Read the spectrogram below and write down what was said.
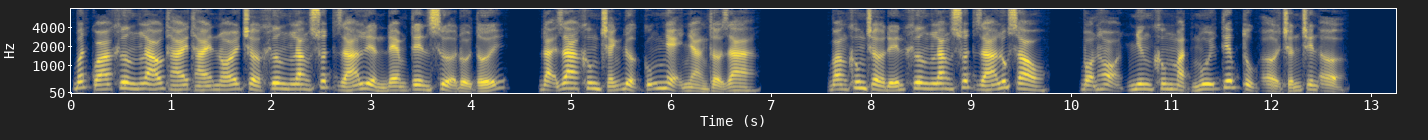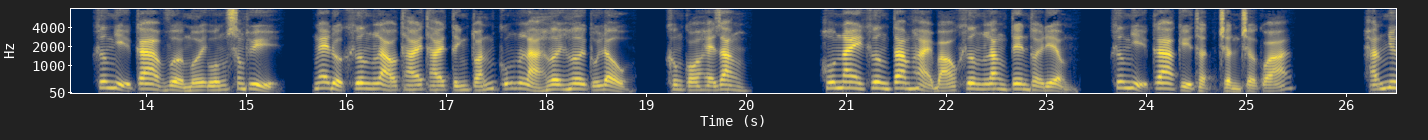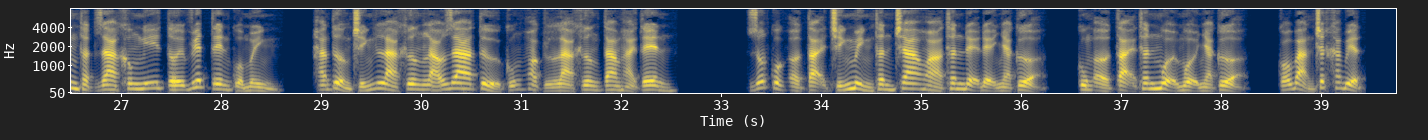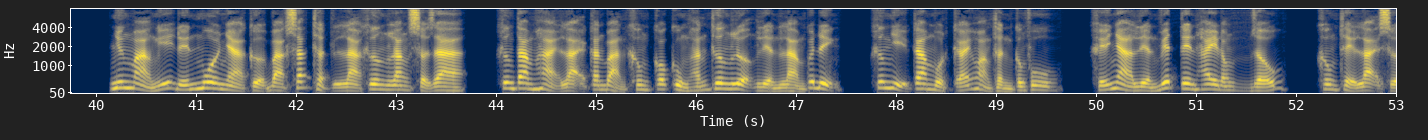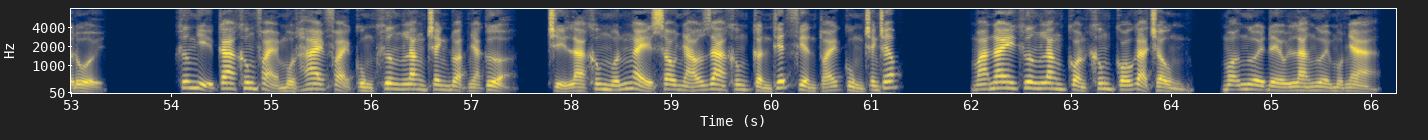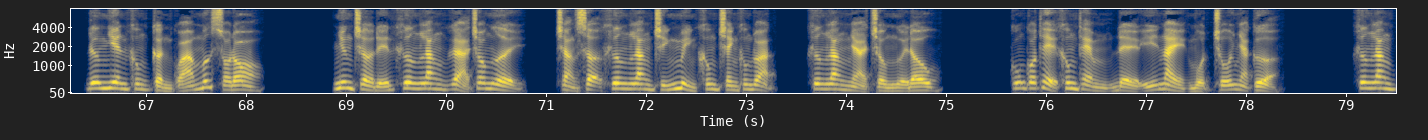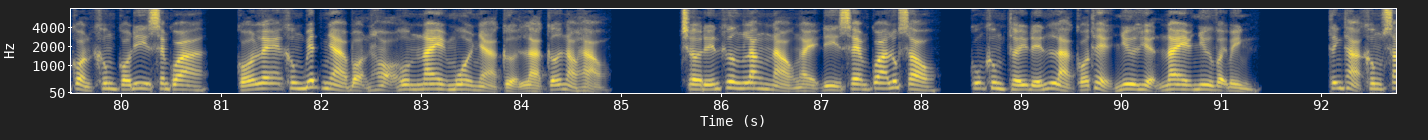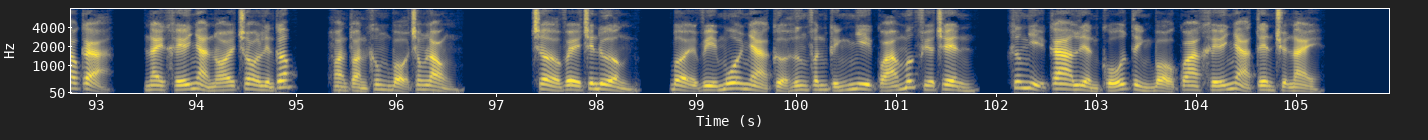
Bất quá Khương Lão Thái Thái nói chờ Khương Lăng xuất giá liền đem tên sửa đổi tới, đại gia không tránh được cũng nhẹ nhàng thở ra. Bằng không chờ đến Khương Lăng xuất giá lúc sau, bọn họ nhưng không mặt mũi tiếp tục ở trấn trên ở. Khương Nhị ca vừa mới uống xong thủy, nghe được Khương Lão Thái Thái tính toán cũng là hơi hơi cúi đầu, không có hé răng. Hôm nay Khương Tam Hải báo Khương Lăng tên thời điểm, Khương Nhị ca kỳ thật trần trở quá. Hắn nhưng thật ra không nghĩ tới viết tên của mình, hắn tưởng chính là Khương Lão Gia Tử cũng hoặc là Khương Tam Hải tên. Rốt cuộc ở tại chính mình thân cha hòa thân đệ đệ nhà cửa, cùng ở tại thân muội muội nhà cửa, có bản chất khác biệt. Nhưng mà nghĩ đến mua nhà cửa bạc sắc thật là Khương Lăng sở ra, Khương Tam Hải lại căn bản không có cùng hắn thương lượng liền làm quyết định, Khương Nhị ca một cái hoàng thần công phu, khế nhà liền viết tên hay đóng dấu, không thể lại sửa đổi. Khương Nhị ca không phải một hai phải cùng Khương Lăng tranh đoạt nhà cửa, chỉ là không muốn ngày sau nháo ra không cần thiết phiền toái cùng tranh chấp. Mà nay Khương Lăng còn không có gả chồng, mọi người đều là người một nhà, đương nhiên không cần quá mức so đo. Nhưng chờ đến Khương Lăng gả cho người, chẳng sợ Khương Lăng chính mình không tranh không đoạn. Khương Lăng nhà chồng người đâu. Cũng có thể không thèm để ý này một chỗ nhà cửa. Khương Lăng còn không có đi xem qua, có lẽ không biết nhà bọn họ hôm nay mua nhà cửa là cỡ nào hảo. Chờ đến Khương Lăng nào ngày đi xem qua lúc sau, cũng không thấy đến là có thể như hiện nay như vậy bình. Tinh thả không sao cả, này khế nhà nói cho liên cấp, hoàn toàn không bỏ trong lòng. Trở về trên đường, bởi vì mua nhà cửa hưng phấn kính nhi quá mức phía trên, Khương Nhị ca liền cố tình bỏ qua khế nhà tên chuyện này.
